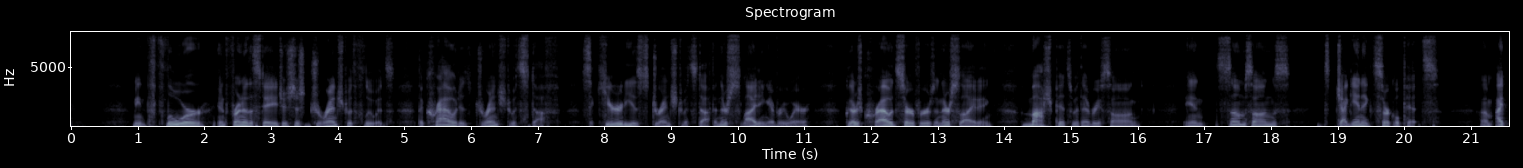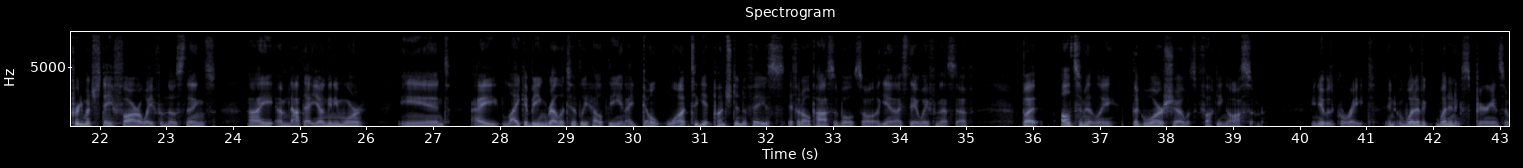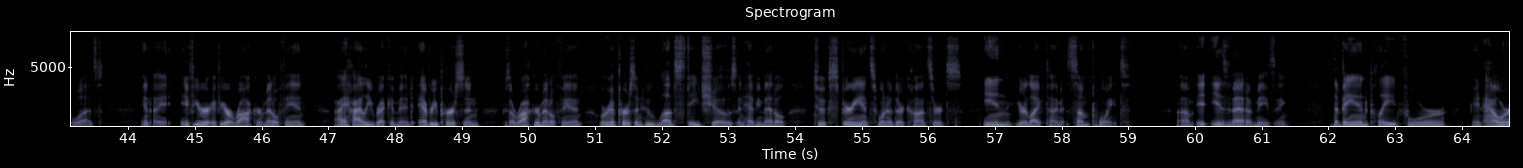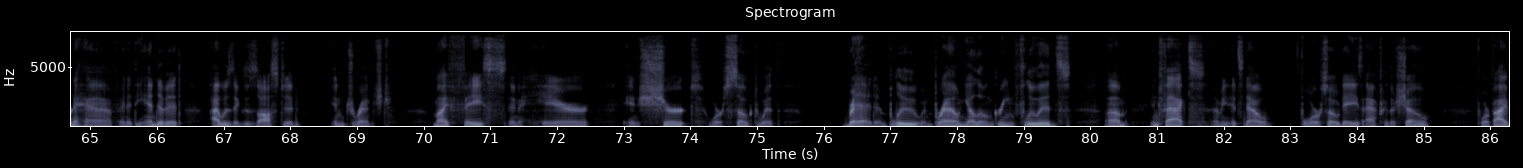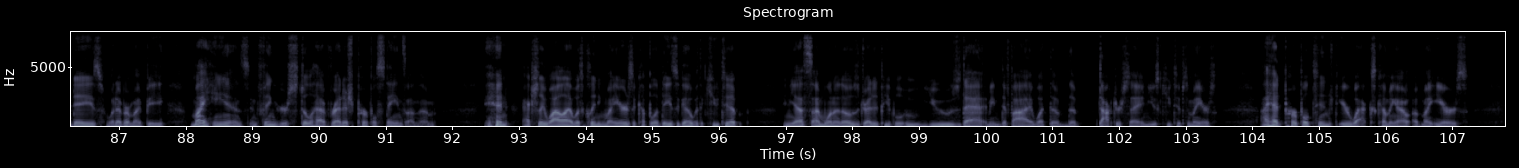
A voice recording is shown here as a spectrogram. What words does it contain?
I mean, the floor in front of the stage is just drenched with fluids. The crowd is drenched with stuff. Security is drenched with stuff, and they're sliding everywhere. There's crowd surfers, and they're sliding. Mosh pits with every song. And some songs, gigantic circle pits. Um, I pretty much stay far away from those things. I am not that young anymore, and I like it being relatively healthy, and I don't want to get punched in the face if at all possible. So again, I stay away from that stuff. But ultimately, the GWAR show was fucking awesome. I mean, it was great, and what a, what an experience it was. And if you're if you're a rock or metal fan, I highly recommend every person who's a rock or metal fan or a person who loves stage shows and heavy metal to experience one of their concerts in your lifetime at some point. Um, it is that amazing. The band played for an hour and a half, and at the end of it, I was exhausted and drenched. My face and hair and shirt were soaked with red and blue and brown, yellow and green fluids. Um, in fact, I mean, it's now four or so days after the show, four or five days, whatever it might be. My hands and fingers still have reddish purple stains on them. And actually, while I was cleaning my ears a couple of days ago with a Q tip, and yes, I'm one of those dreaded people who use that, I mean, defy what the, the doctors say and use Q tips in my ears. I had purple tinged earwax coming out of my ears,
